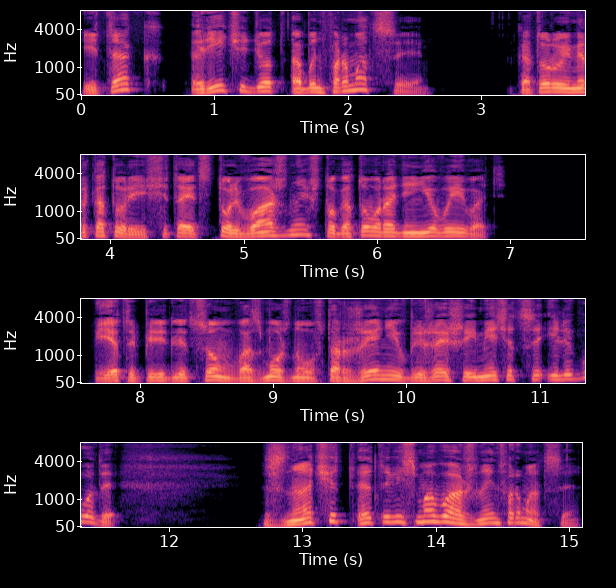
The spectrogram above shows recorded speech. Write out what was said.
Итак, речь идет об информации, которую Меркатория считает столь важной, что готова ради нее воевать. И это перед лицом возможного вторжения в ближайшие месяцы или годы. Значит, это весьма важная информация.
